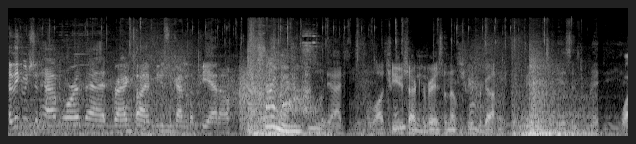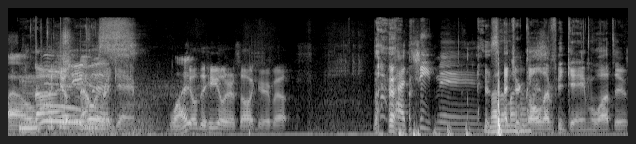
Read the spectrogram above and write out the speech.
I think we should have more of that ragtime music out of the piano. Silence. A lot to your sacrifice and never to be forgotten. Wow. I killed, That that was was game. what? Killed the healer, that's all I care about. Achievement. Is Not on that my your house. goal every game, Watu?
